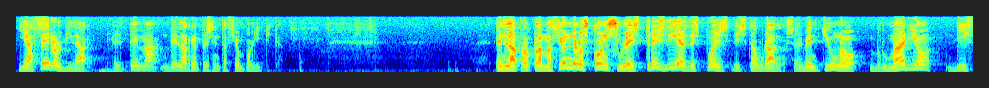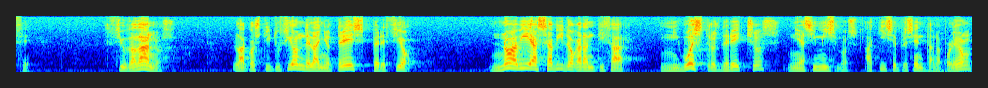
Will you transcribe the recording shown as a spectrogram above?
y hacer olvidar el tema de la representación política. En la proclamación de los cónsules tres días después de instaurados, el 21 Brumario, dice, ciudadanos, la Constitución del año 3 pereció. No había sabido garantizar ni vuestros derechos ni a sí mismos. Aquí se presenta Napoleón,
